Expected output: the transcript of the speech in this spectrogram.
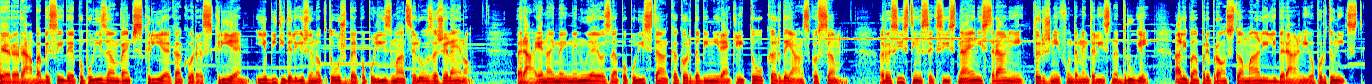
Ker raba besede populizem več skrije, kako razkrije, je biti deležen obtožbe populizma celo zaželeno. Raje naj me imenujejo za populista, kakor da bi mi rekli to, kar dejansko sem. Rasist in seksist na eni strani, tržni fundamentalist na drugi, ali pa preprosto mali liberalni oportunist.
